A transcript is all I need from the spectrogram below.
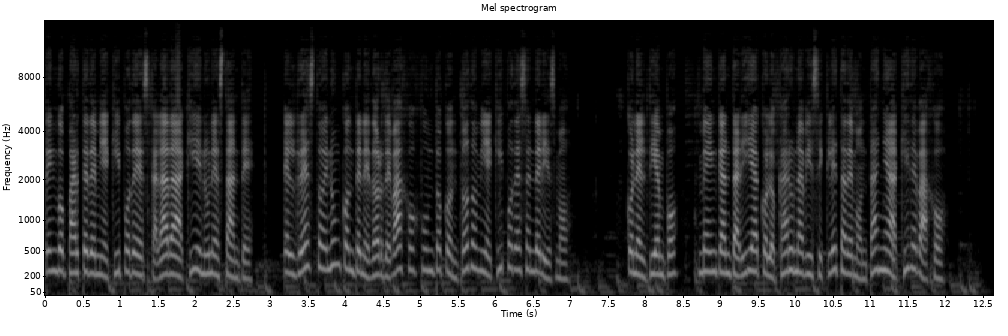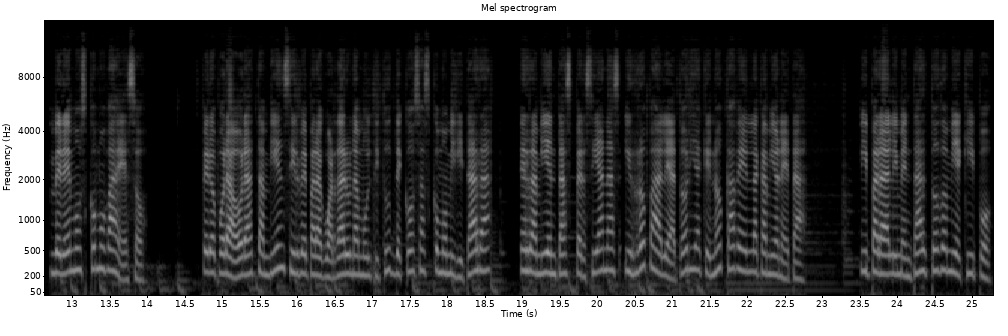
Tengo parte de mi equipo de escalada aquí en un estante, el resto en un contenedor debajo junto con todo mi equipo de senderismo. Con el tiempo, me encantaría colocar una bicicleta de montaña aquí debajo. Veremos cómo va eso. Pero por ahora también sirve para guardar una multitud de cosas como mi guitarra, herramientas, persianas y ropa aleatoria que no cabe en la camioneta. Y para alimentar todo mi equipo,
